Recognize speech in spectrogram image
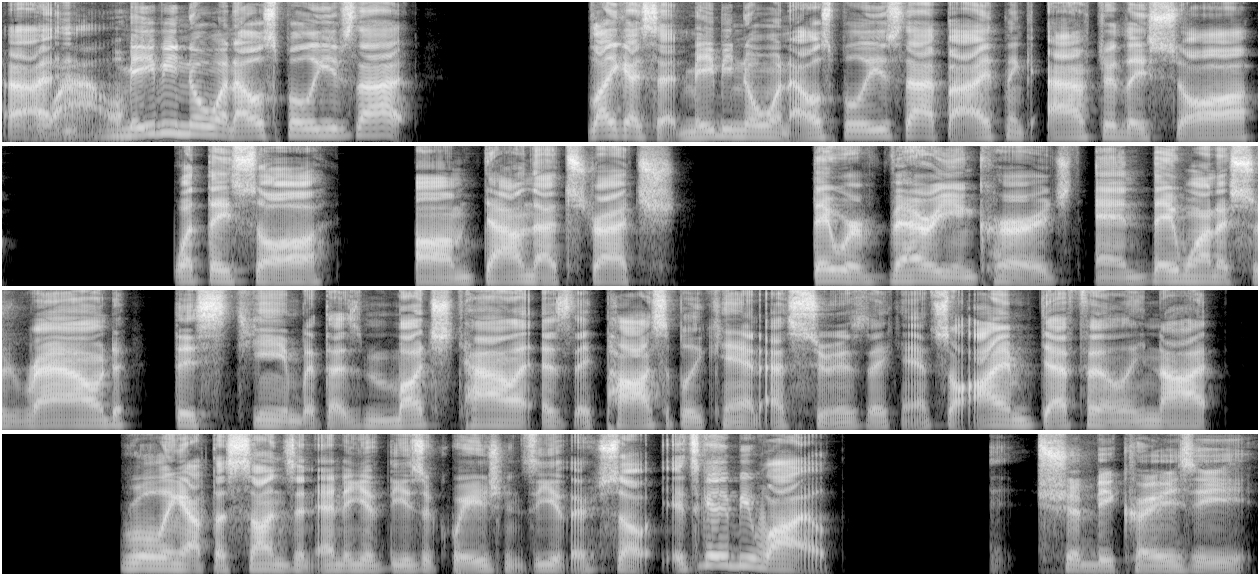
uh, Wow. maybe no one else believes that. Like I said, maybe no one else believes that, but I think after they saw what they saw um down that stretch, they were very encouraged and they want to surround this team with as much talent as they possibly can as soon as they can. So I am definitely not ruling out the Suns in any of these equations either. So it's going to be wild. should be crazy.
